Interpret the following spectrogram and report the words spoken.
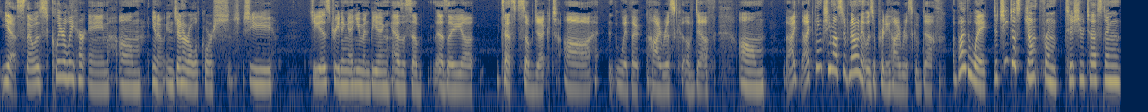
Yes, that was clearly her aim. Um, you know, in general, of course, she she is treating a human being as a sub as a uh, test subject uh, with a high risk of death. Um, I I think she must have known it was a pretty high risk of death. By the way, did she just jump from tissue testing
